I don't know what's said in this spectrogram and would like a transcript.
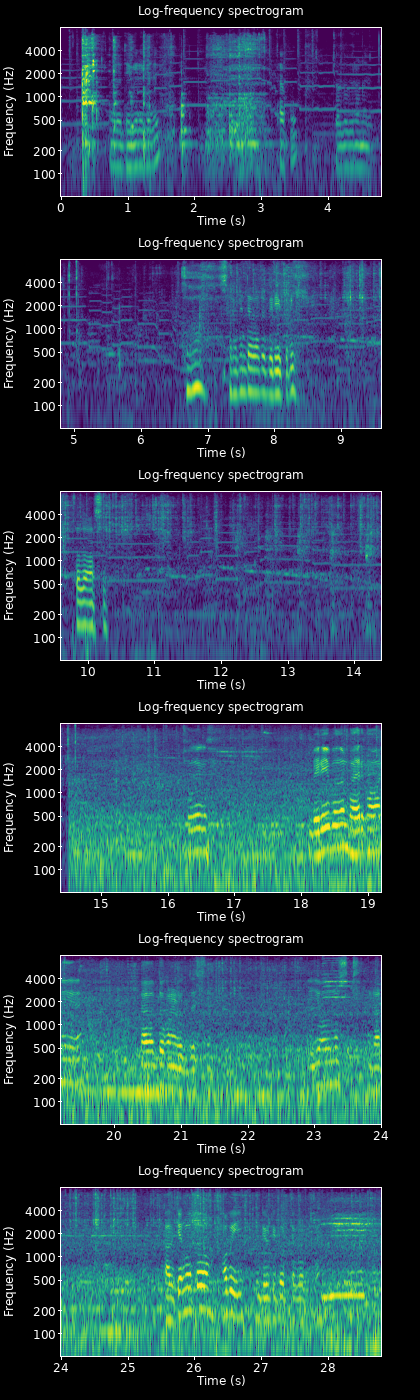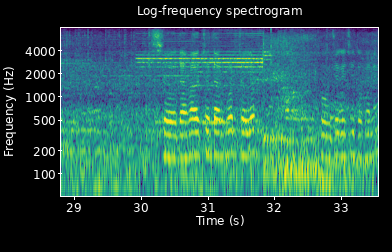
এবার ঢেকে রেখে যাই। থাকুক, চলো বেরোনো যাচ্ছে তো সাড়ে তিনটে বাজে, বেরিয়ে পড়ি। চলো, আসি। বেরিয়ে বললাম ভাইয়ের খাওয়া নিয়ে। দাদার দোকানের উদ্দেশ্যে। এই অলমোস্ট রাত। কালকের মতো হবেই ডিউটি করতে করতে। সো দেখা হচ্ছে তারপর, চলো। পৌঁছে গেছি দোকানে।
